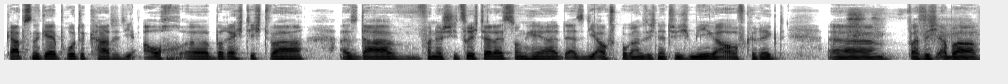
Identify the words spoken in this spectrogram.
gab es eine gelb-rote Karte, die auch äh, berechtigt war. Also da von der Schiedsrichterleistung her, also die Augsburger haben sich natürlich mega aufgeregt, ähm, was ich aber,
